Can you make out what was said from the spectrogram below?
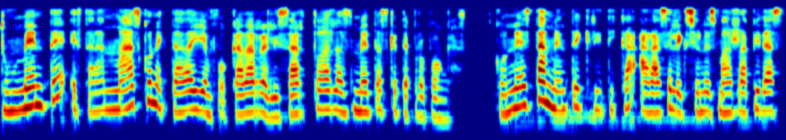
Tu mente estará más conectada y enfocada a realizar todas las metas que te propongas. Con esta mente crítica harás elecciones más rápidas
